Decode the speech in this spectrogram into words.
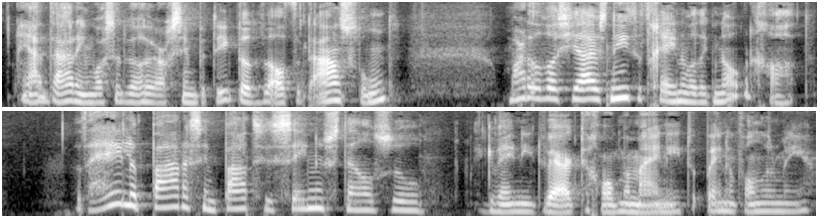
Ja, daarin was het wel heel erg sympathiek dat het altijd aanstond. Maar dat was juist niet hetgene wat ik nodig had. Dat hele parasympathische zenuwstelsel, ik weet niet, werkte gewoon bij mij niet op een of andere manier.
